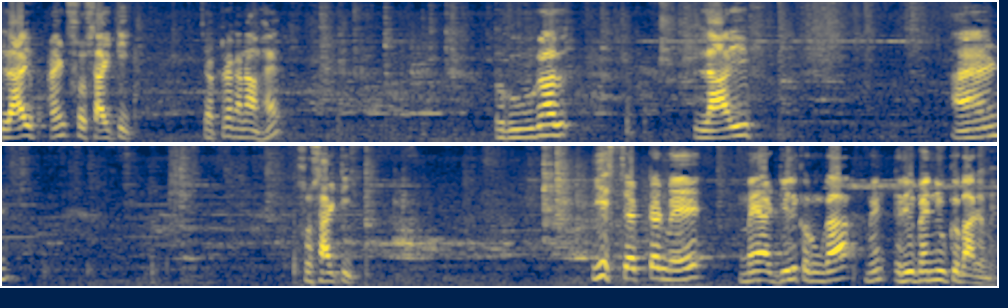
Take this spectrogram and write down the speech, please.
life and society chapter का नाम है रूरल लाइफ एंड सोसाइटी। इस चैप्टर में मैं डील करूँगा मैं रिवेन्यू के बारे में।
